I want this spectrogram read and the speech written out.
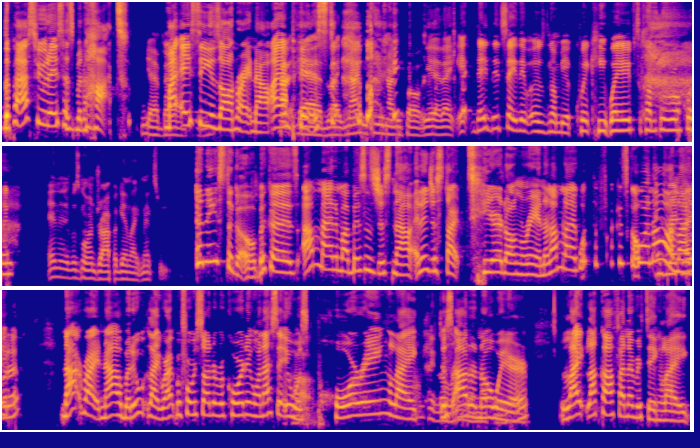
The past few days has been hot. Yeah, My. AC is on right now. I am Hot bad, pissed. like 93, 94. Yeah, like it, they did say that it was gonna be a quick heat wave to come through real quick, and then it was gonna drop again like next week. it needs to go because I'm minding my business just now, and it just start teared on rain, and I'm like, what the fuck is going on? Like, not right now, but it was like right before we started recording. When I say it was Oh. pouring, like no just out of nowhere, light lock off and everything, like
